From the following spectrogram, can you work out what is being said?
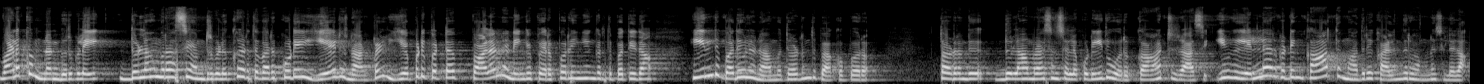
வணக்கம் நண்பர்களே. துலாம் ராசி அன்றர்களுக்கு அடுத்து வரக்கூடிய ஏழு நாட்கள் எப்படிப்பட்ட பலனை நீங்கள் பெற போறீங்கிறத பற்றி தான் இந்த பதிவில் நாம் தொடர்ந்து பார்க்க போகிறோம் தொடர்ந்து துலாம் ராசின்னு சொல்லக்கூடிய இது ஒரு காற்று ராசி. இவங்க எல்லாருக்கிட்டையும் காற்று மாதிரி கலந்துருவாங்கன்னு சொல்லலாம்.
